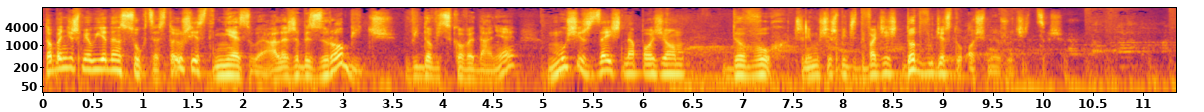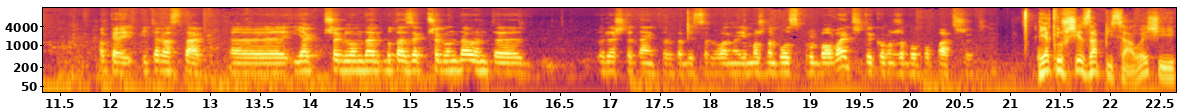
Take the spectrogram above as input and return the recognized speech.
to będziesz miał jeden sukces. To już jest niezłe, ale żeby zrobić widowiskowe danie, musisz zejść na poziom dwóch, czyli musisz mieć 20, do 28 rzucić coś. Okej, i teraz tak, e, jak przeglądałem, bo teraz jak przeglądałem te resztę dań, które tam jest serwowane, je można było spróbować, czy tylko można było popatrzeć? Jak już się zapisałeś i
